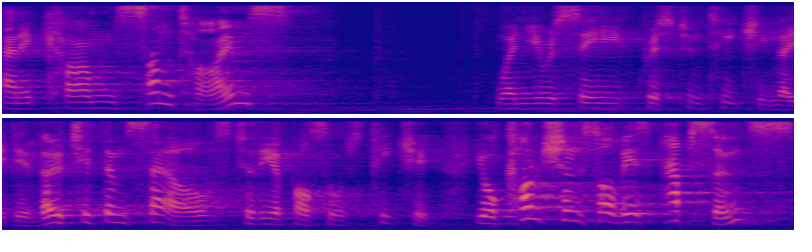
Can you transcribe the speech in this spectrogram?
and it comes sometimes when you receive Christian teaching. They devoted themselves to the apostles' teaching. Your conscience of his absence,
